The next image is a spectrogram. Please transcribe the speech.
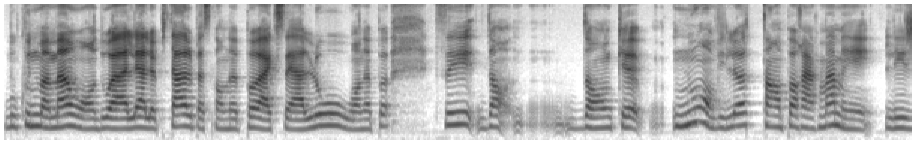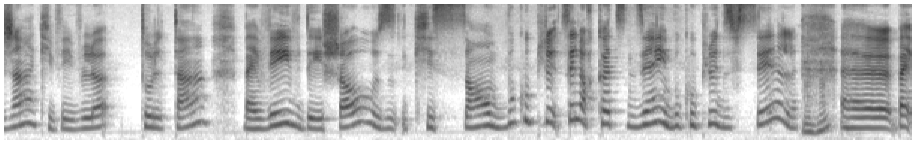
beaucoup de moments où on doit aller à l'hôpital parce qu'on n'a pas accès à l'eau ou on n'a pas donc, donc, euh, nous, on vit là temporairement, mais les gens qui vivent là tout le temps, ben, vivent des choses qui sont beaucoup plus, tu sais, leur quotidien est beaucoup plus difficile. Mm-hmm. Euh, ben,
